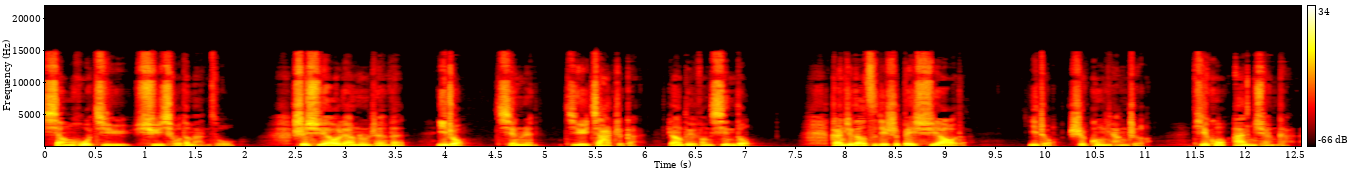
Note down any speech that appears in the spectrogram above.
相互给予需求的满足，是需要有两种身份：一种情人，给予价值感，让对方心动，感觉到自己是被需要的。一种是供养者，提供安全感，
